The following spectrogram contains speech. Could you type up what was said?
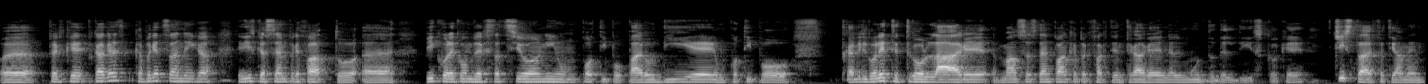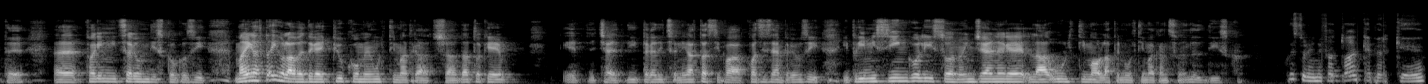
eh, perché Caprezza nei, nei dischi ha sempre fatto eh, piccole conversazioni, un po' tipo parodie, un po' tipo tra virgolette, trollare, ma allo stesso tempo anche per farti entrare nel mood del disco, che ci sta effettivamente eh, far iniziare un disco così. Ma in realtà io la vedrei più come ultima traccia, dato che eh, cioè, di tradizione in realtà si fa quasi sempre così. I primi singoli sono in genere la ultima o la penultima canzone del disco. Questo viene fatto anche perché,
